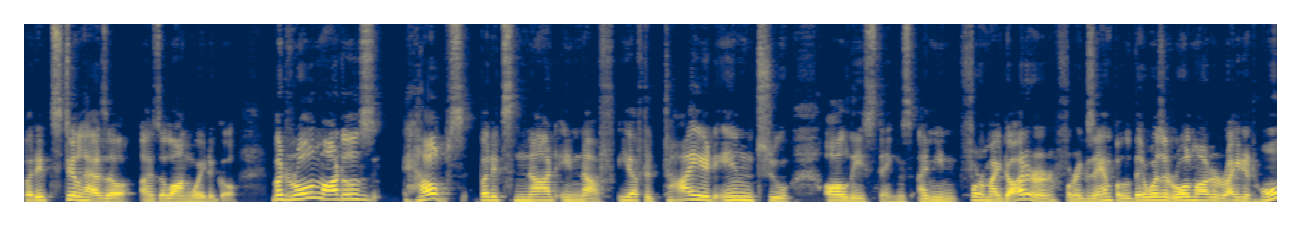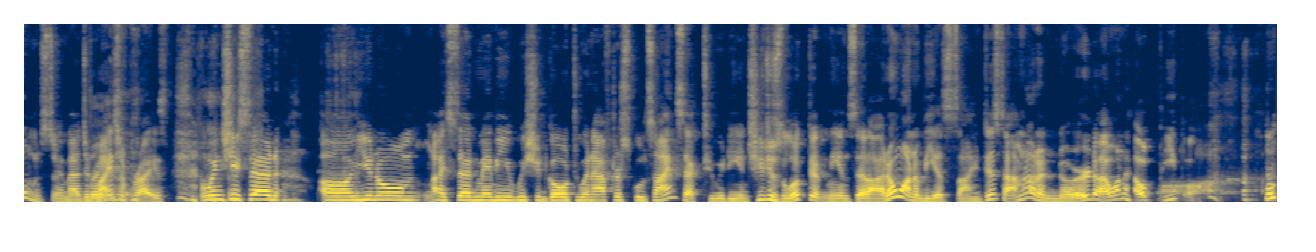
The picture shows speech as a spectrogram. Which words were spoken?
but it still has a, has a long way to go. But role models helps, but it's not enough. You have to tie it into all these things. I mean, for my daughter, for example, there was a role model right at home. So imagine right. my surprise when she said, uh, you know, I said maybe we should go to an after school science activity. And she just looked at me and said, I don't want to be a scientist. I'm not a nerd. I want to help people.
